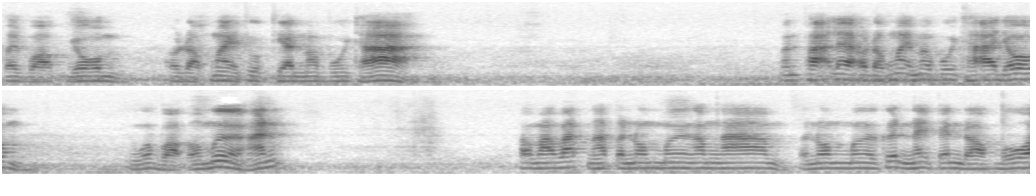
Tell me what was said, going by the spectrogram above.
ไปบอกโยม เอาดอกไม้ทูบเทียนมาบูชา มันพระแล้วเอาดอกไม้มาบูชาโยมหลวงพ่อบอกเอามือหันพอมาวัดมาประนมมืองามๆประนมมือขึ้นให้เป็นดอกบัว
